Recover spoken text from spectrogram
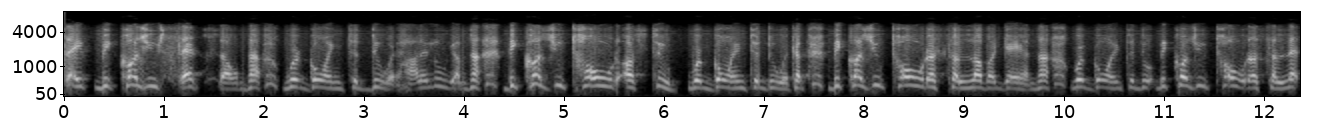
say, because you said so, uh, we're going to do it. Hallelujah. Because you told us to, we're going to do it. Because you told us to love again, we're going to do it. Because you told us to let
